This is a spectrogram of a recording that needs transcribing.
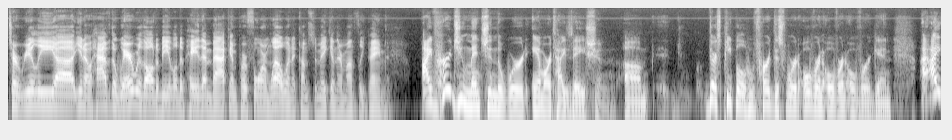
to really, uh, you know, have the wherewithal to be able to pay them back and perform well when it comes to making their monthly payment. I've heard you mention the word amortization. Um, there's people who've heard this word over and over and over again. I,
